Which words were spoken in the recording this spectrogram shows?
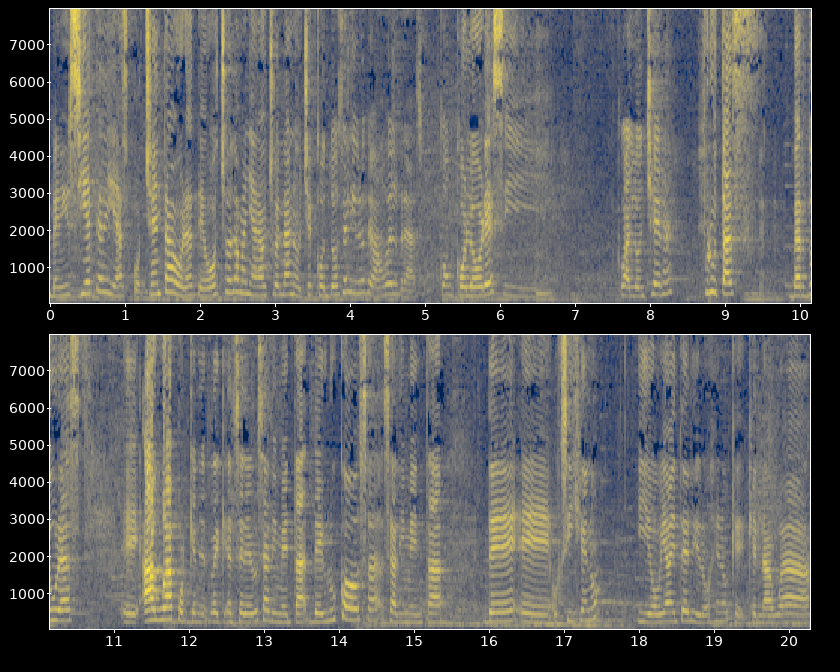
venir 7 días, 80 horas, de 8 de la mañana a 8 de la noche, con 12 libros debajo del brazo, con colores y cual lonchera, frutas, verduras, eh, agua, porque el cerebro se alimenta de glucosa, se alimenta de eh, oxígeno y obviamente el hidrógeno que, el agua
